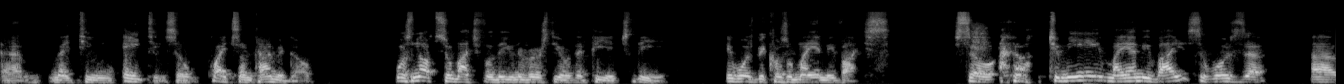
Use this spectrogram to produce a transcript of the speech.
um, 1980, so quite some time ago, was not so much for the university or the PhD. It was because of Miami Vice. So to me, Miami Vice was uh, uh,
